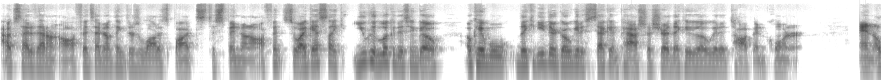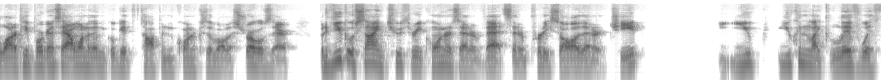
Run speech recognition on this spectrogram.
outside of that on offense, I don't think there's a lot of spots to spend on offense. So I guess like you could look at this and go, okay, well they could either go get a second pass rusher, they could go get a top end corner, and a lot of people are going to say I wanted them to go get the top end corner because of all the struggles there. But if you go sign two, three corners that are vets that are pretty solid that are cheap, you you can like live with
